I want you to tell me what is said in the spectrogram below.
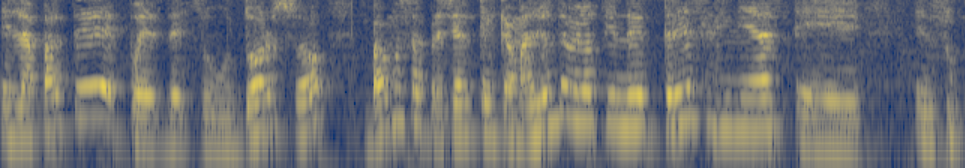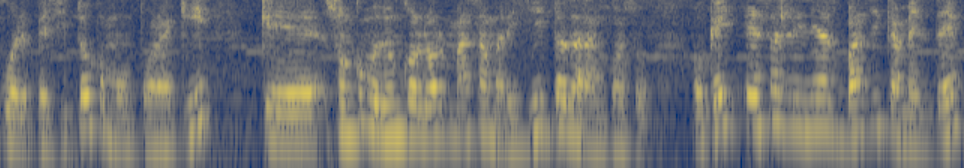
en la parte pues de su dorso vamos a apreciar que el camaleón de velo tiene tres líneas eh, en su cuerpecito como por aquí que son como de un color más amarillito naranjoso. ¿Ok? Esas líneas básicamente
